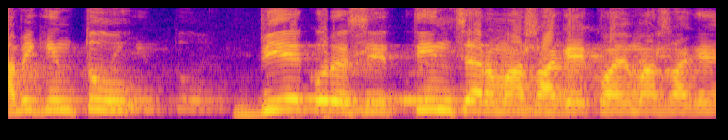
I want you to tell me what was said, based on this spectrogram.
আমি কিন্তু বিয়ে করেছি তিন চার মাস আগে কয় মাস আগে?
